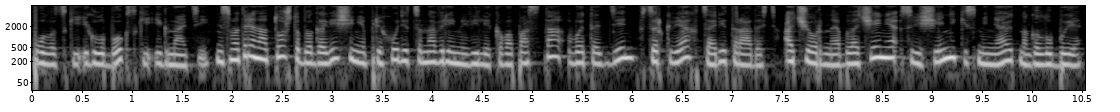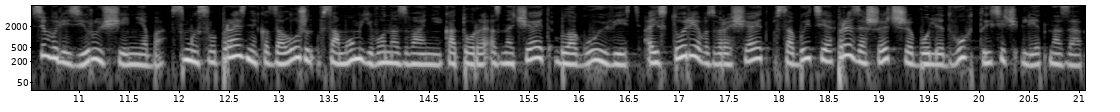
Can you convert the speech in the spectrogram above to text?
Полоцкий и Глубокский Игнатий. Несмотря на то, что Благовещение приходится на время Великого Поста, в этот день в церквях царит радость, а черные облачения священники сменяют на голубые, символизирующие небо. Смысл праздника заложен в самом его названии, которое означает «благую весть», а история история возвращает в события, произошедшие более двух тысяч лет назад.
